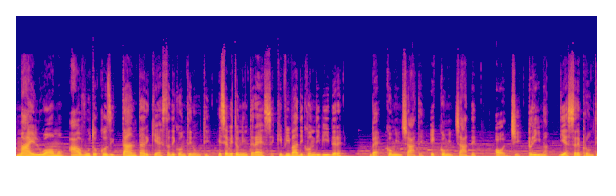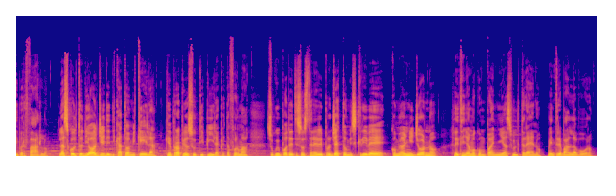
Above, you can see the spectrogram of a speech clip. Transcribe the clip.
Mai l'uomo ha avuto così tanta richiesta di contenuti. E se avete un interesse che vi va di condividere, beh, cominciate e cominciate oggi, prima di essere pronti per farlo. L'ascolto di oggi è dedicato a Michela, che proprio su TP, la piattaforma su cui potete sostenere il progetto, mi scrive come ogni giorno le teniamo compagnia sul treno mentre va al lavoro.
